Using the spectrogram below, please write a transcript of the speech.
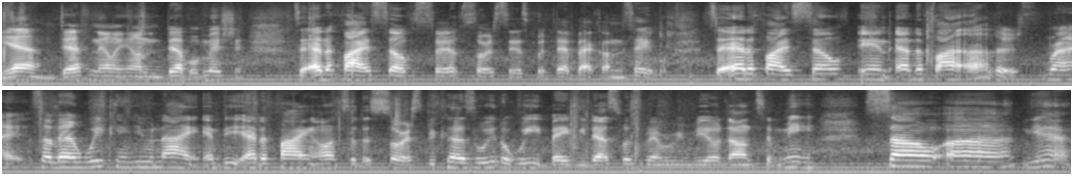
yeah, definitely on a double mission. To edify self, source put that back on the table. To edify self and edify others, right? So that we can unite and be edifying onto the source because we the wheat, baby. That's what's been revealed onto me. So, uh, yeah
